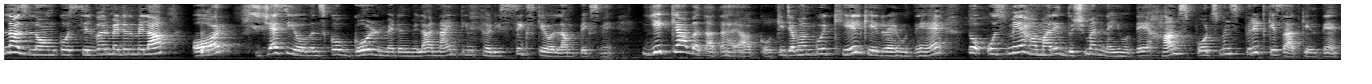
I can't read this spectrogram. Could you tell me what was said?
लाज लॉन्ग को सिल्वर मेडल मिला और जेसी ओवंस को गोल्ड मेडल मिला 1936 के ओलंपिक्स में। ये क्या बताता है आपको कि जब हम कोई खेल खेल रहे होते हैं तो उसमें हमारे दुश्मन नहीं होते, हम स्पोर्ट्समैन स्पिरिट के साथ खेलते हैं।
